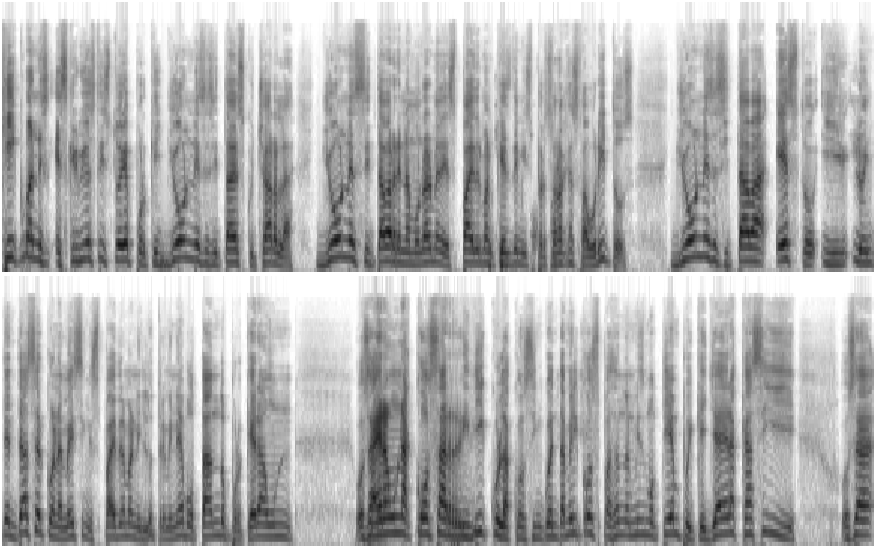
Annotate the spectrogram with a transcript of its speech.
Hickman escribió esta historia porque yo necesitaba escucharla. Yo necesitaba reenamorarme de Spider-Man, que es de mis personajes favoritos. Yo necesitaba esto y lo intenté hacer con Amazing Spider-Man y lo terminé votando porque era un, o sea, era una cosa ridícula con 50 mil cosas pasando al mismo tiempo y que ya era casi. O sea,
